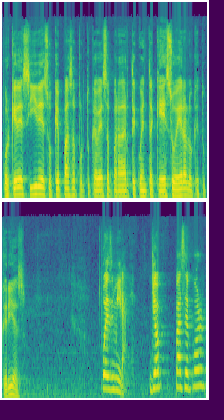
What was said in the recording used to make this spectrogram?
¿Por qué decides o qué pasa por tu cabeza para darte cuenta que eso era lo que tú querías? Pues mira, yo pasé por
